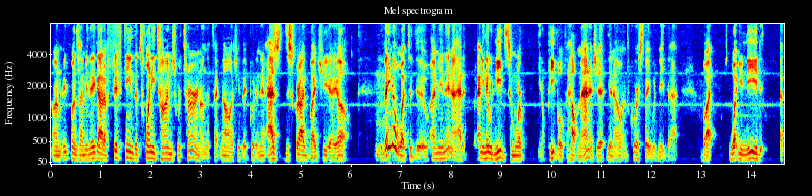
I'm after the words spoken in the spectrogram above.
on refunds. I mean, they got a 15 to 20 times return on the technology they put in there as described by GAO. So they know what to do. I mean, they know how to, I mean, they would need some more, you know, people to help manage it, you know, and of course they would need that. But what you need at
